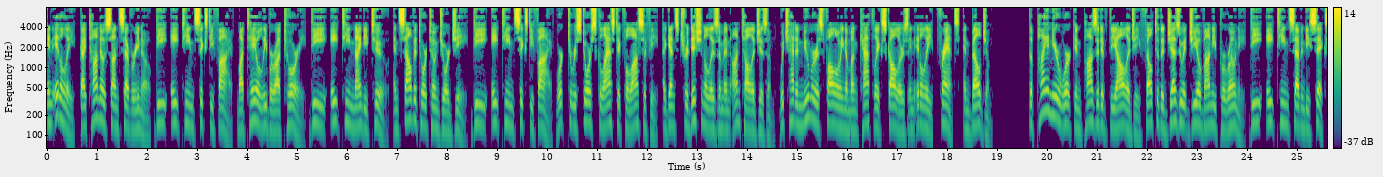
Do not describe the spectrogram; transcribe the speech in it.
In Italy, Gaetano Sanseverino d. 1865, Matteo Liberatore d. 1892, and Salvatore Tongiorgi d. 1865 worked to restore scholastic philosophy, against traditionalism and ontologism, which had a numerous following among Catholic scholars in Italy, France, and Belgium. The pioneer work in positive theology fell to the Jesuit Giovanni Perrone d. 1876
